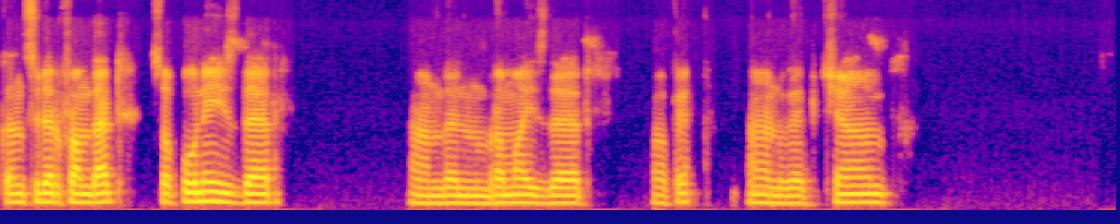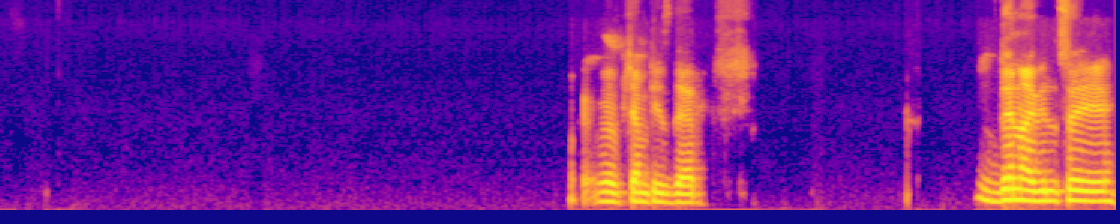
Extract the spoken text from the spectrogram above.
consider from that. So Pune is there, and then Brahma is there, okay, and WebChamp. Okay, WebChamp is there then I will say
